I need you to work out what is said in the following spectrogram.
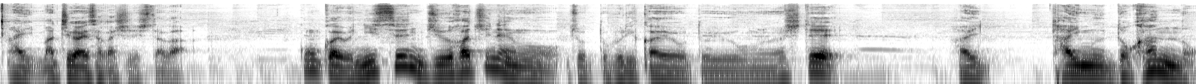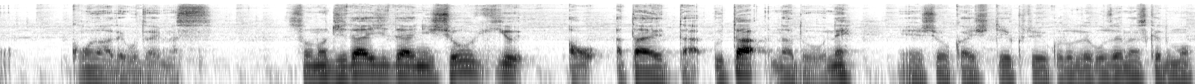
ー、はい間違い探しでしたが。今回は2018年をちょっと振り返ろうという思いましてはいタイムドカンのコーナーでございます。その時代時代に衝撃を与えた歌などをねえー、紹介していくということでございますけども、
